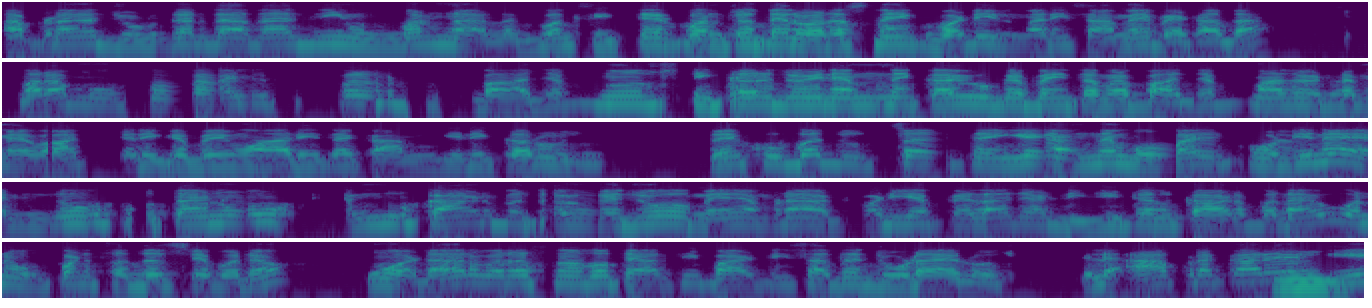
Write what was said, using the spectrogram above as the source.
આપણા જુડગર દાદાની ઉંમરના લગભગ સિત્તેર પંચોતેર વર્ષના એક વડીલ મારી સામે બેઠા હતા. મારા મોબાઈલ પર ભાજપનું સ્ટીકર જોઈને એમને કહ્યું કે ભાઈ તમે ભાજપમાં છો એટલે મેં વાત કરી કે ભાઈ હું આ રીતે કામગીરી કરું છું. તો એ ખૂબ જ ઉત્સાહિત થઈ ગયા. એમને મોબાઈલ ખોલીને એમનું પોતાનું એમનું કાર્ડ બતાવ્યું કે જો મેં હમણાં અઠવાડિયા પહેલા જ આ ડિજિટલ કાર્ડ બનાવ્યું અને હું પણ સદસ્ય બન્યો. હું અઢાર વર્ષનો હતો ત્યારથી પાર્ટી સાથે જોડાયેલો છું. એટલે આ પ્રકારે એ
